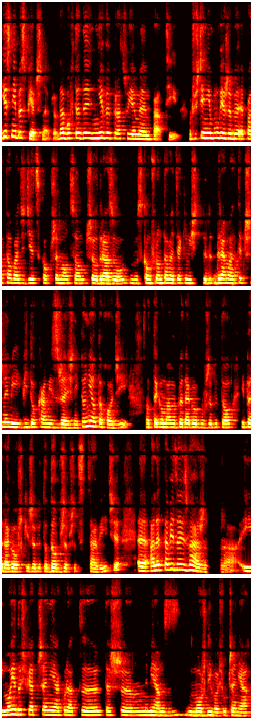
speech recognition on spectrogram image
jest niebezpieczne, prawda? Bo wtedy nie wypracujemy empatii. Oczywiście nie mówię, żeby epatować dziecko przemocą, czy od razu skonfrontować z jakimiś dramatycznymi widokami z rzeźni. To nie o to chodzi. Od tego mamy pedagogów, żeby to i pedagogzki, żeby to dobrze przedstawić, e, ale ta wiedza jest ważna. I moje doświadczenie, akurat e, też miałam możliwość uczenia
